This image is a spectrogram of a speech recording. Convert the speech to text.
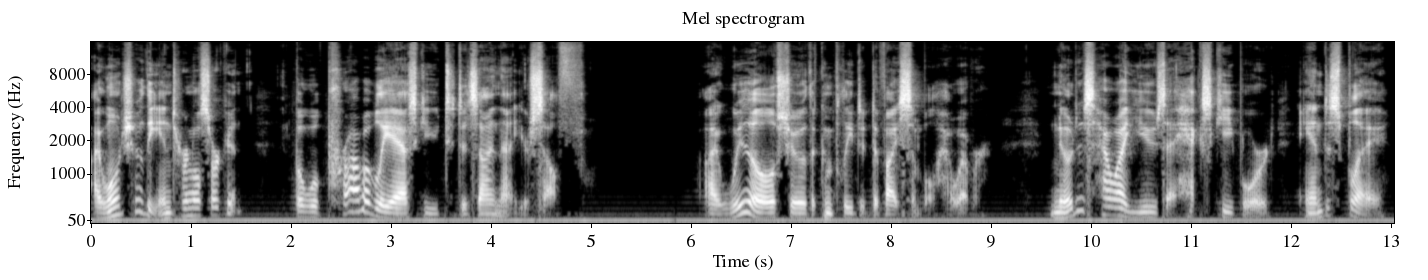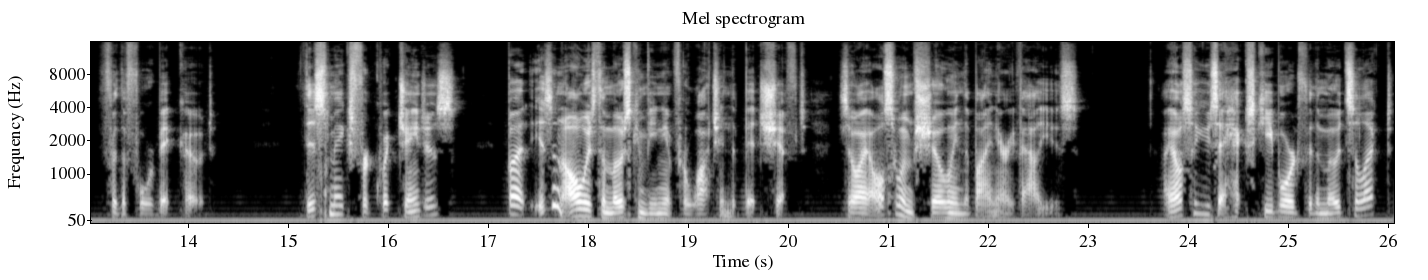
I won't show the internal circuit, but will probably ask you to design that yourself. I will show the completed device symbol, however. Notice how I use a hex keyboard and display for the 4-bit code. This makes for quick changes, but isn't always the most convenient for watching the bit shift, so I also am showing the binary values. I also use a hex keyboard for the mode select,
